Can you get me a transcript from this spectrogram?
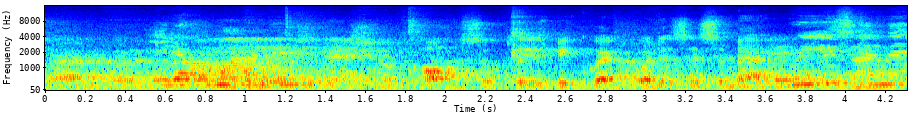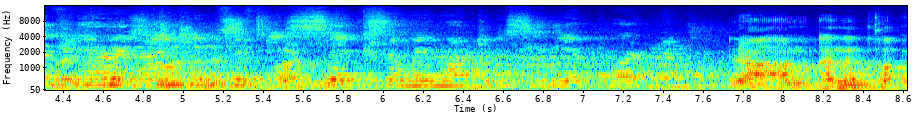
Sorry, you know, I'm on an international call, so please be quick. What is this about? We used to live here in 1956, and we wanted to see the apartment. No, I'm the call.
